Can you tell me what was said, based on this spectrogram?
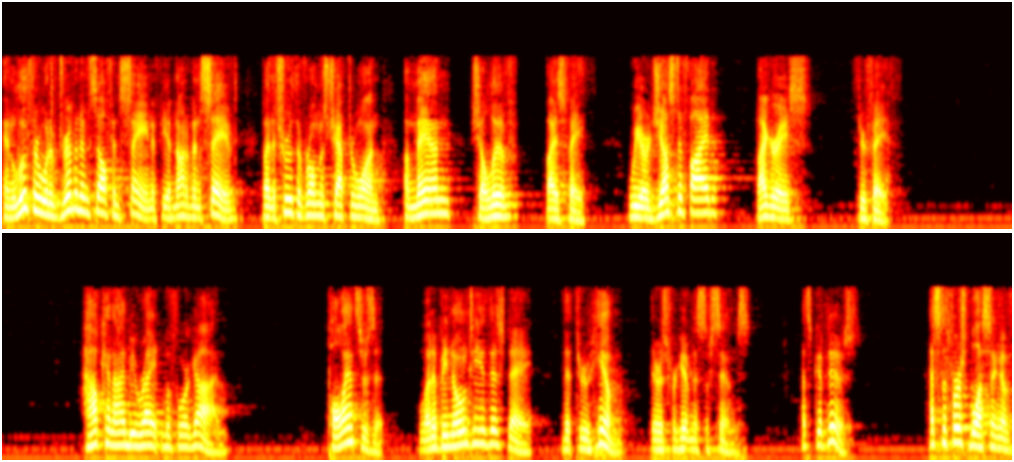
And Luther would have driven himself insane if he had not been saved by the truth of Romans chapter 1. A man shall live by his faith. We are justified by grace through faith. How can I be right before God? Paul answers it. Let it be known to you this day that through him there is forgiveness of sins. That's good news. That's the first blessing of,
